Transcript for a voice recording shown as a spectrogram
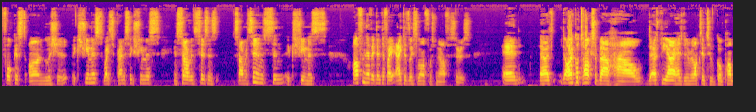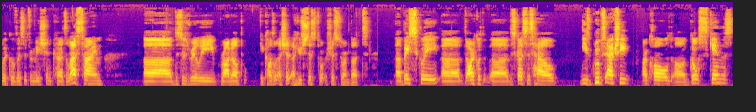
focused on militia extremists, white supremacist extremists, and sovereign citizens, sovereign citizen extremists often have identified active links to law enforcement officers. And uh, the article talks about how the FBI has been reluctant to go public with this information because the last time uh, this was really brought up, it caused a, shit, a huge shitstorm. but uh, basically, uh, the article uh, discusses how these groups actually are called uh, ghost skins.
